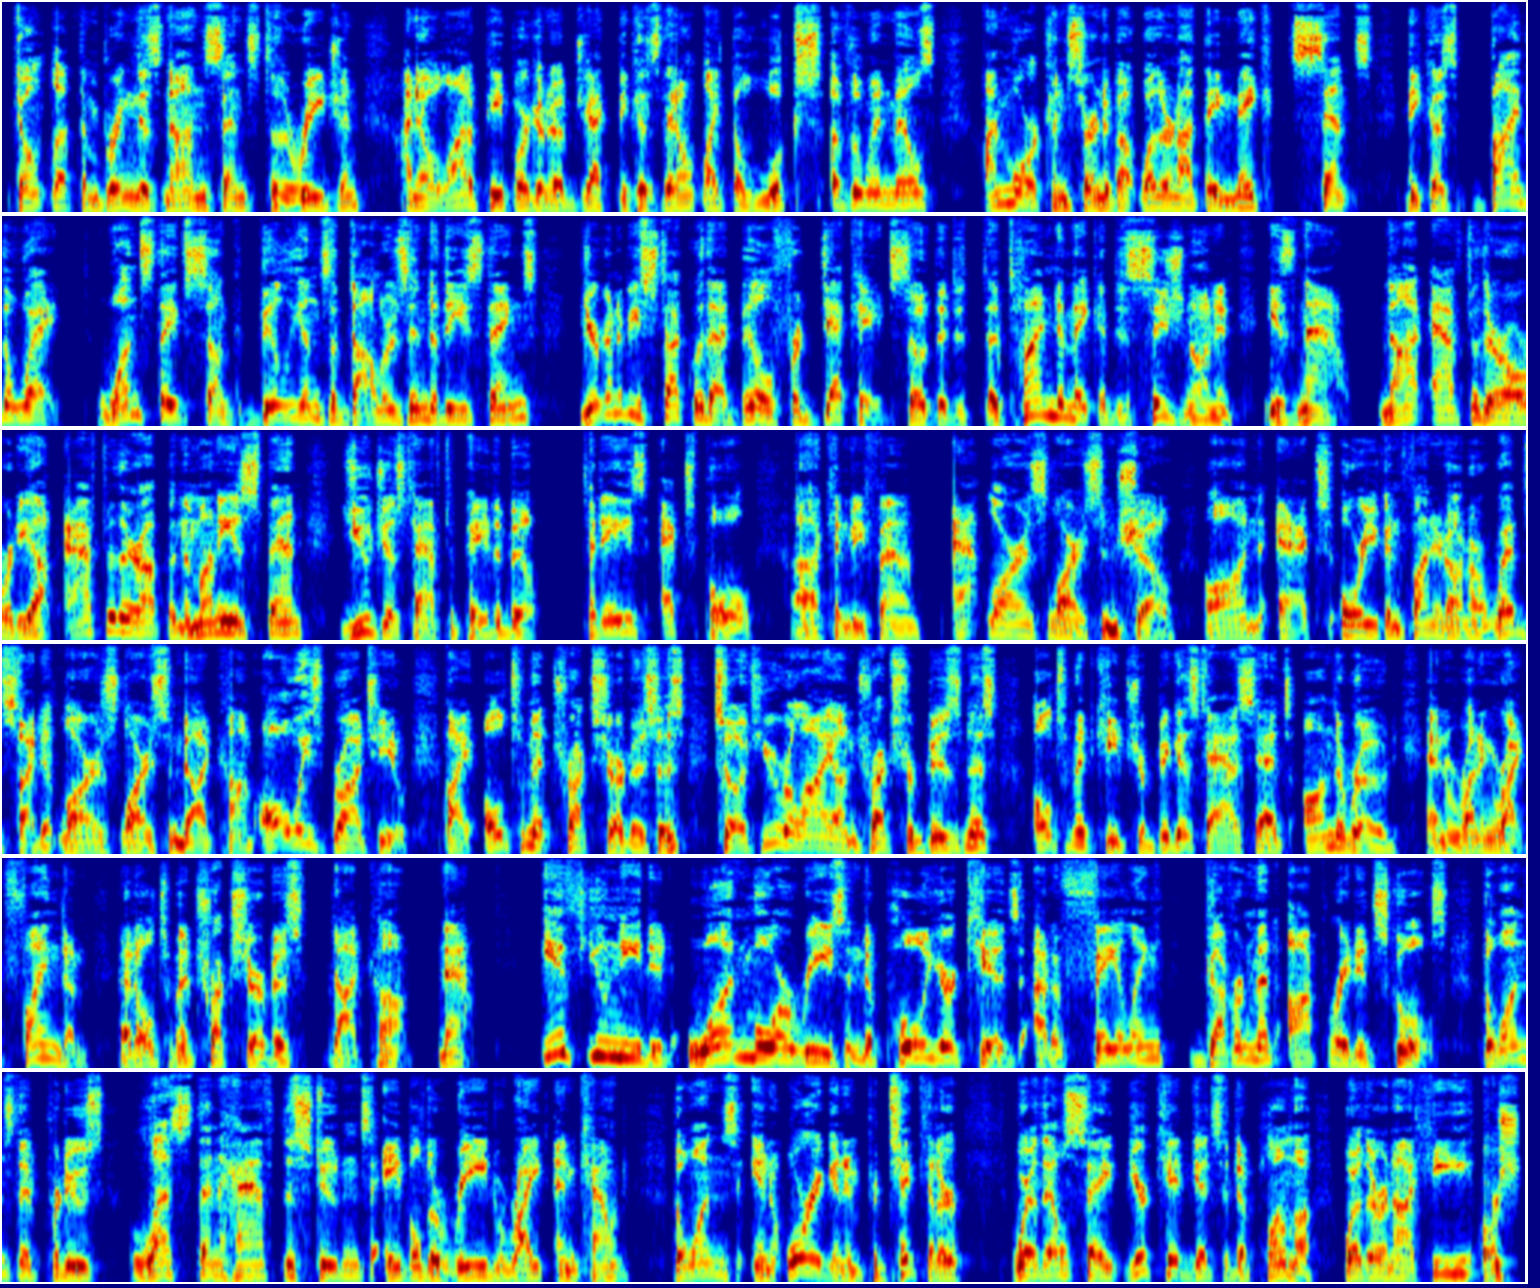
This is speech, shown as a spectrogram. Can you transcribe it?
Don't let them bring this nonsense to the region. I know a lot of people are going to object because they don't like the looks of the windmills. I'm more concerned about whether or not they make sense. Because, by the way, once they've sunk billions of dollars into these things, you're going to be stuck with that bill for decades. So the, the time to make a decision on it is now, not after they're already up. After they're up and the money is spent, you just have to pay the bill. Today's X poll uh, can be found at Lars Larson Show on X, or you can find it on our website at larslarson.com. Always brought to you by Ultimate Truck Services. So if you rely on trucks for business, Ultimate keeps your biggest assets on the road and running right. Find them at ultimatetruckservice.com. Now, if you needed one more reason to pull your kids out of failing government operated schools, the ones that produce less than half the students able to read, write, and count, the ones in Oregon in particular, where they'll say your kid gets a diploma, whether or not he or she,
